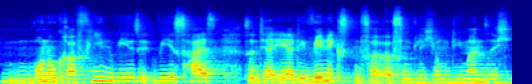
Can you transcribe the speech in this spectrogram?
Monographien, wie, wie es heißt, sind ja eher die wenigsten Veröffentlichungen, die man sich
